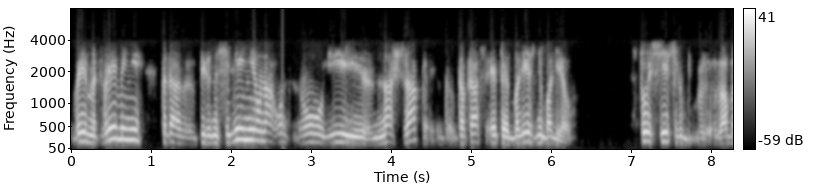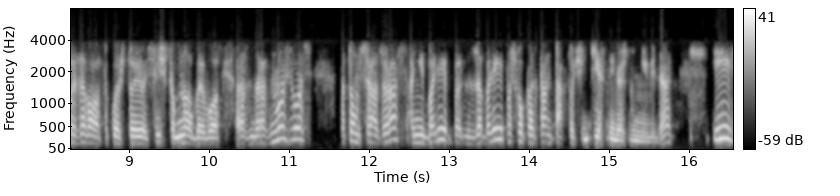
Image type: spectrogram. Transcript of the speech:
время от времени, когда перенаселение у нас, ну, и наш рак как раз этой болезнью болел. То есть если образовалось такое, что слишком много его раз, размножилось, потом сразу раз они болеют, заболели, поскольку контакт очень тесный между ними, да, и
